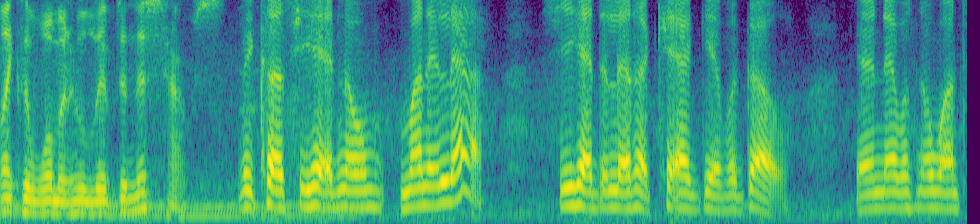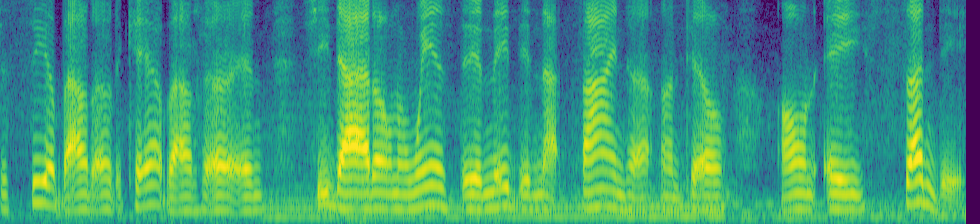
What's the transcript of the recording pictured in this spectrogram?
like the woman who lived in this house. because she had no money left. She had to let her caregiver go. And there was no one to see about her, to care about her. And she died on a Wednesday, and they did not find her until on a Sunday.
